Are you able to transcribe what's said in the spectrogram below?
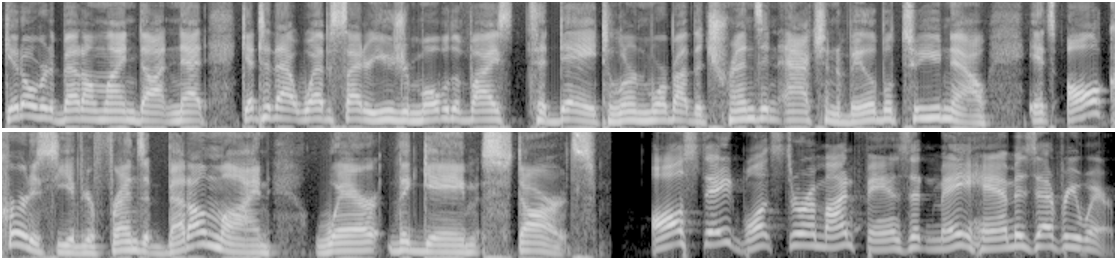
Get over to betonline.net, get to that website, or use your mobile device today to learn more about the trends in action available to you now. It's all courtesy of your friends at BetOnline, where the game starts. Allstate wants to remind fans that mayhem is everywhere,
